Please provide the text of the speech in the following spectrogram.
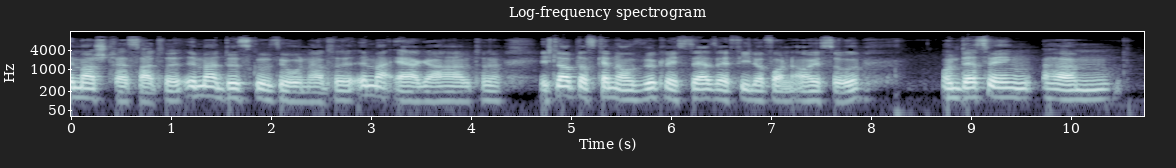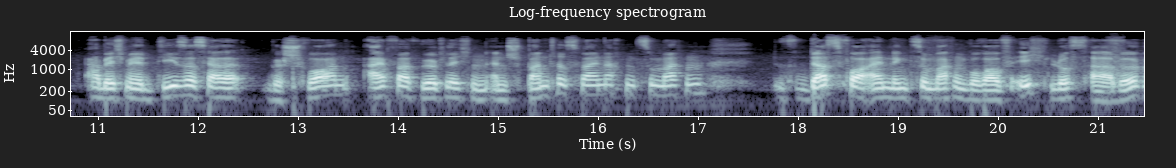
immer Stress hatte, immer Diskussion hatte, immer Ärger hatte. Ich glaube, das kennen auch wirklich sehr, sehr viele von euch so. Und deswegen ähm, habe ich mir dieses Jahr geschworen, einfach wirklich ein entspanntes Weihnachten zu machen das vor allen Dingen zu machen, worauf ich Lust habe.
